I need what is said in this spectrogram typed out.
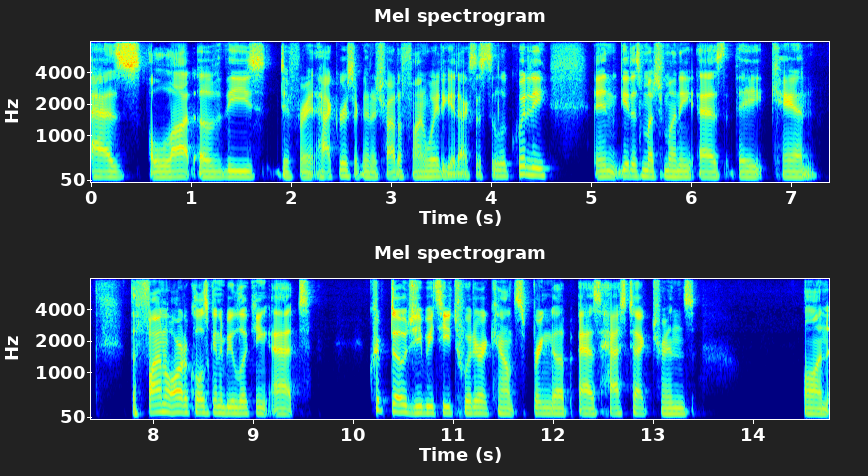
as a lot of these different hackers are going to try to find a way to get access to liquidity and get as much money as they can. The final article is going to be looking at crypto GBT Twitter accounts spring up as hashtag trends on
